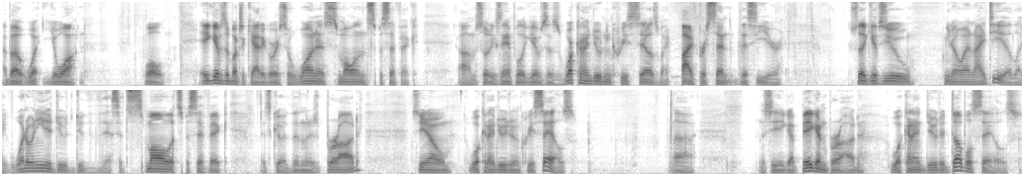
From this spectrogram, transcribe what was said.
about what you want. Well, it gives a bunch of categories. So one is small and specific. Um, so an example it gives is what can I do to increase sales by five percent this year? So that gives you, you know, an idea like what do I need to do to do this? It's small, it's specific, it's good. Then there's broad. So you know, what can I do to increase sales? Uh, let's see, you got big and broad. What can I do to double sales?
